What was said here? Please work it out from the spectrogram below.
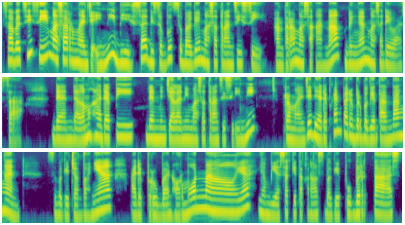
Sahabat sisi, masa remaja ini bisa disebut sebagai masa transisi antara masa anak dengan masa dewasa. Dan dalam menghadapi dan menjalani masa transisi ini, remaja dihadapkan pada berbagai tantangan, sebagai contohnya, ada perubahan hormonal ya, yang biasa kita kenal sebagai pubertas.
